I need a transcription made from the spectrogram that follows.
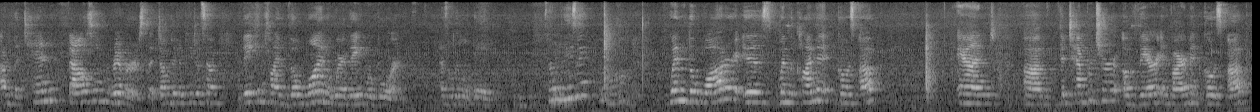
out of the 10,000 rivers that dump into Puget Sound, they can find the one where they were born as a little egg. Isn't that amazing? When the water is, when the climate goes up and um, the temperature of their environment goes up,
